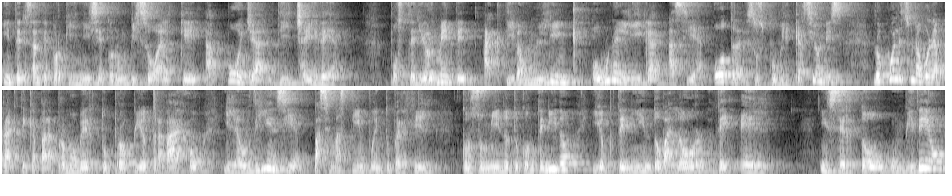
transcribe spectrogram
interesante porque inicia con un visual que apoya dicha idea. Posteriormente, activa un link o una liga hacia otra de sus publicaciones, lo cual es una buena práctica para promover tu propio trabajo y la audiencia pase más tiempo en tu perfil, consumiendo tu contenido y obteniendo valor de él. Insertó un video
